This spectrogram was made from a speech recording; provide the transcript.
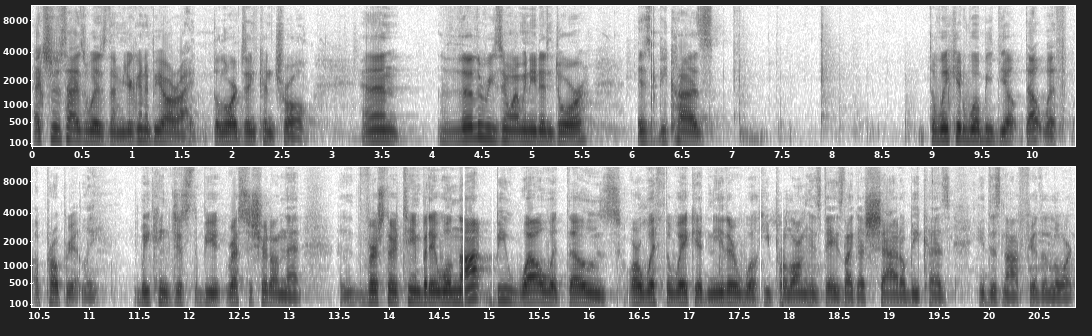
Exercise wisdom. You're going to be all right. The Lord's in control. And then the other reason why we need to endure is because the wicked will be dealt, dealt with appropriately. We can just be rest assured on that. Verse 13, but it will not be well with those or with the wicked, neither will he prolong his days like a shadow because he does not fear the Lord.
